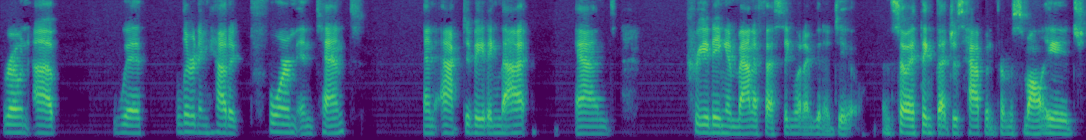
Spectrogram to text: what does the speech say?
grown up with learning how to form intent and activating that and creating and manifesting what I'm going to do. And so I think that just happened from a small age,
